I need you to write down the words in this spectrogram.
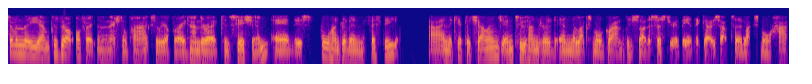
so in the because um, we operate in the national park, so we operate under a concession, and there's 450 uh, in the Kepler Challenge and 200 in the Luxmore Grunt, which is like a sister event that goes up to Luxmore Hut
